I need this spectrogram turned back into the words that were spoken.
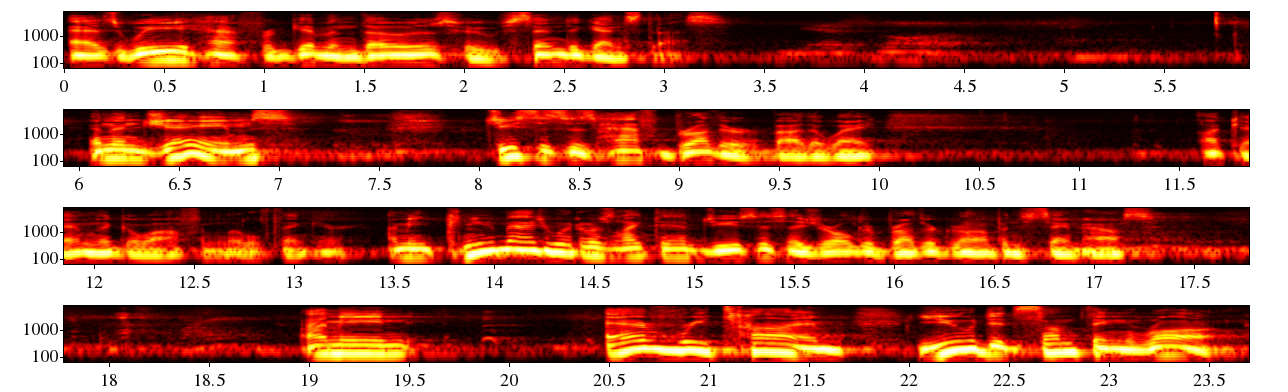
as we have forgiven those who've sinned against us. Yes, Lord. And then James, Jesus' half brother, by the way. Okay, I'm going to go off on a little thing here. I mean, can you imagine what it was like to have Jesus as your older brother growing up in the same house? I mean, every time you did something wrong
